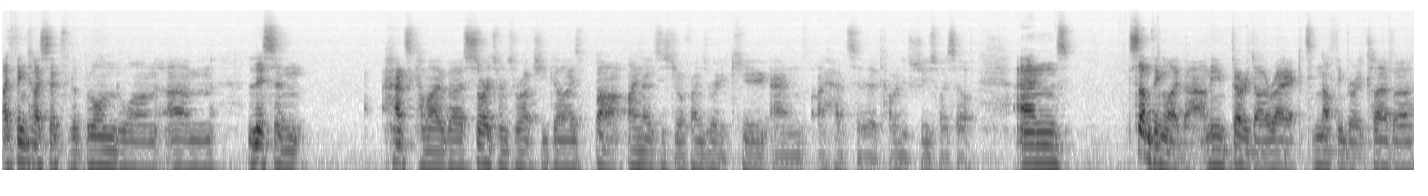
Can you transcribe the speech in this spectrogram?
I think I said to the blonde one, um, listen, had to come over. Sorry to interrupt you guys, but I noticed your friend's really cute and I had to come and introduce myself. And something like that. I mean, very direct, nothing very clever.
